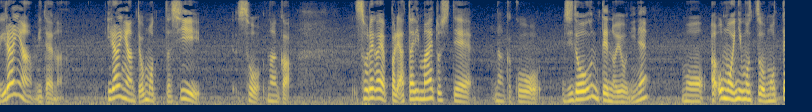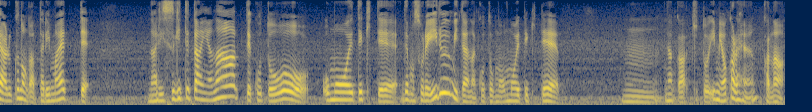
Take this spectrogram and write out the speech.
いらんやんみたいないらんやんって思ったしそうなんかそれがやっぱり当たり前としてなんかこう自動運転のようにねもうあ重い荷物を持って歩くのが当たり前ってなりすぎてたんやなってことを思えてきてでもそれいるみたいなことも思えてきてうんなんかちょっと意味分からへんかな？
